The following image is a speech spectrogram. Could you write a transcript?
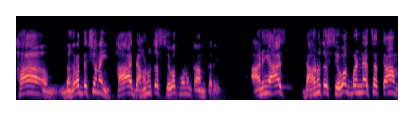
हा नगराध्यक्ष नाही हा डहाणूचा सेवक म्हणून काम करेल. आणि आज डहाणूचं सेवक बनण्याचं काम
